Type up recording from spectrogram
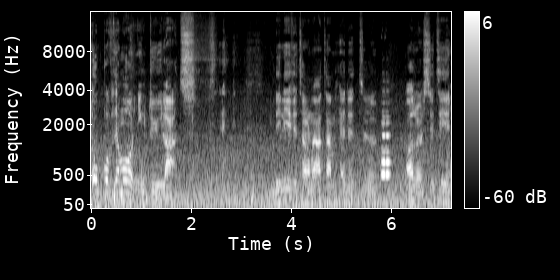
Top of the morning to you lads. Believe it or not, I'm headed to other city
